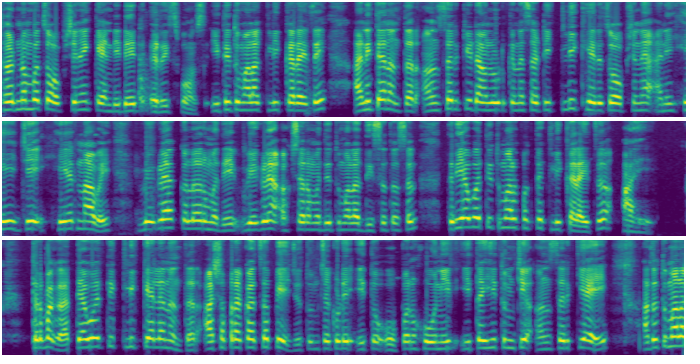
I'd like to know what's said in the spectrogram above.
थर्ड नंबरचं ऑप्शन आहे कॅन्डिडेट रिस्पॉन्स इथे तुम्हाला क्लिक करायचं आहे आणि त्यानंतर आन्सर की डाउनलोड करण्यासाठी क्लिक हेअरचं ऑप्शन आहे. आणि हे जे हेअर नाव आहे वेगळ्या कलरमध्ये वेगळ्या अक्षरामध्ये तुम्हाला दिसत असेल तर यावरती तुम्हाला फक्त क्लिक करायचं आहे. तर बघा त्यावरती क्लिक केल्यानंतर अशा प्रकारचं पेज तुमच्याकडे इथं ओपन होऊन येईल. इथं ही तुमची आन्सर की आहे. आता तुम्हाला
